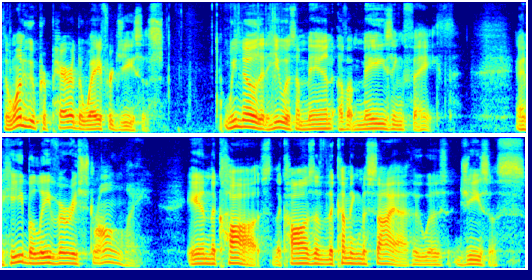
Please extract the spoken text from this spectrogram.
the one who prepared the way for Jesus, we know that he was a man of amazing faith. And he believed very strongly in the cause, the cause of the coming Messiah, who was Jesus.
